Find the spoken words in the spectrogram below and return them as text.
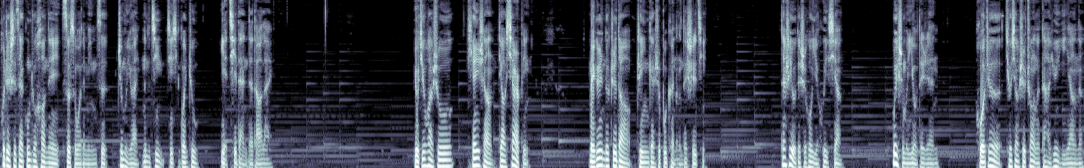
或者是在公众号内搜索我的名字“这么远那么近”进行关注，也期待你的到来。有句话说：“天上掉馅儿饼。”每个人都知道这应该是不可能的事情，但是有的时候也会想，为什么有的人活着就像是撞了大运一样呢？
